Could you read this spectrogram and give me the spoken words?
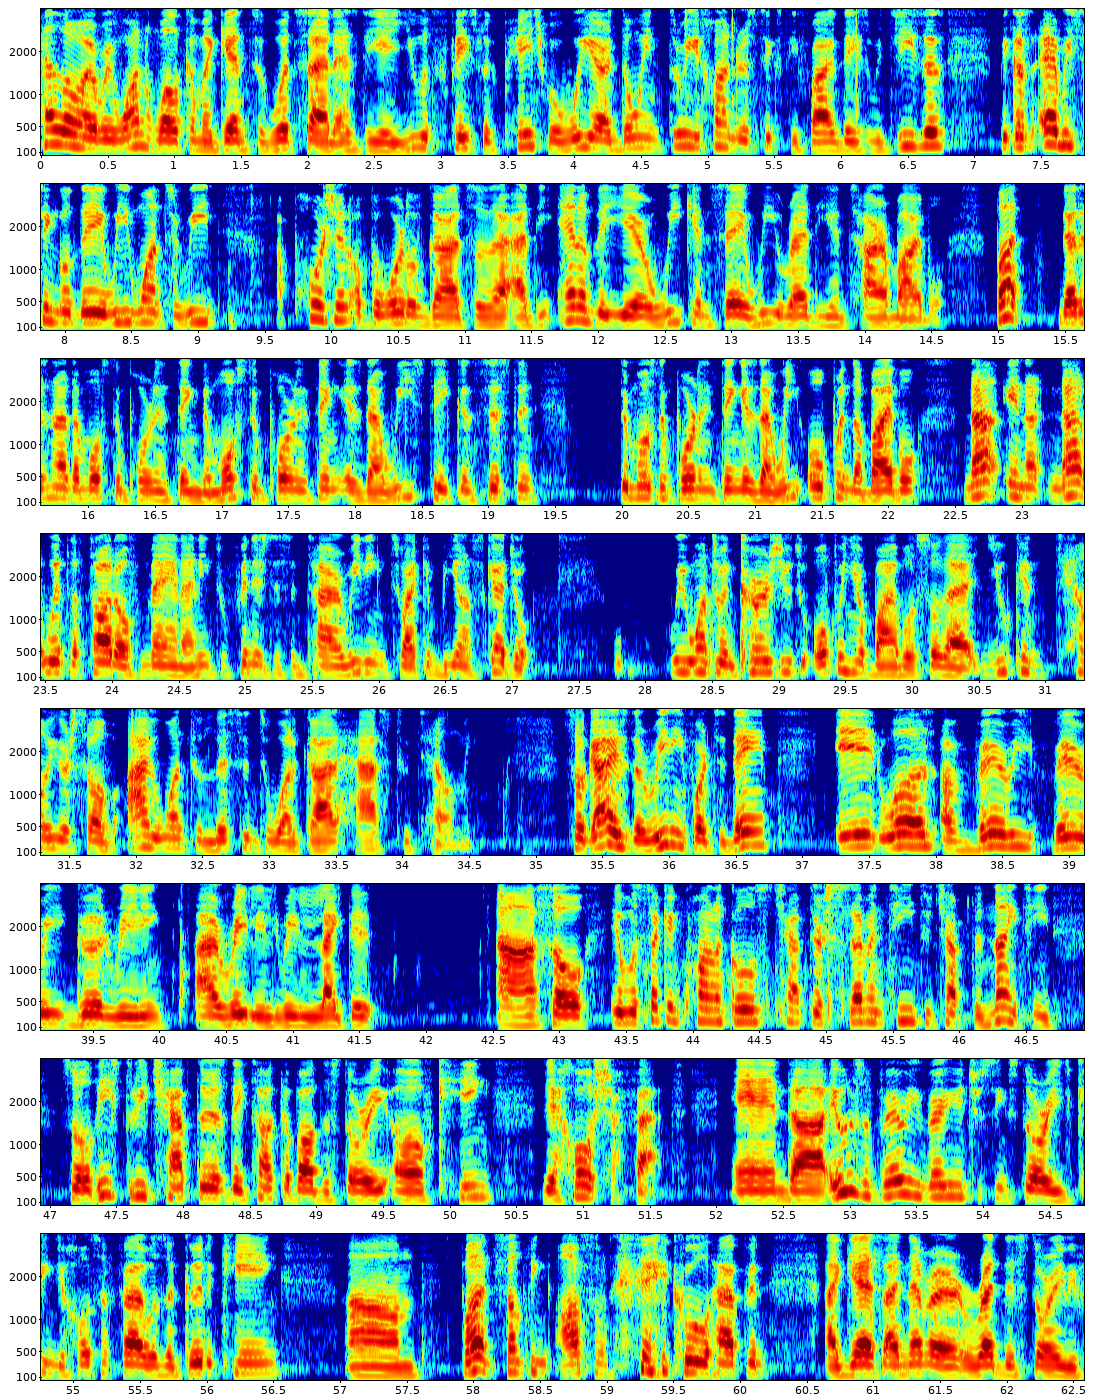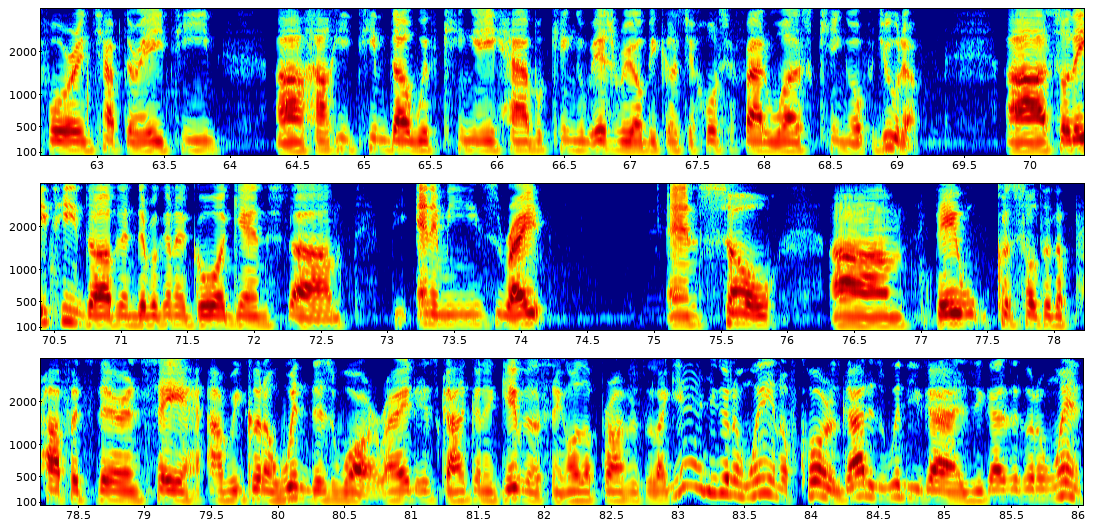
Hello, everyone. Welcome again to Woodside SDA Youth Facebook page where we are doing 365 days with Jesus because every single day we want to read a portion of the Word of God so that at the end of the year we can say we read the entire Bible. But that is not the most important thing. The most important thing is that we stay consistent. The most important thing is that we open the Bible not in a, not with the thought of man, I need to finish this entire reading so I can be on schedule we want to encourage you to open your Bible so that you can tell yourself, I want to listen to what God has to tell me. So, guys, the reading for today, it was a very, very good reading. I really, really liked it. Uh, so it was Second Chronicles chapter 17 to chapter 19. So these three chapters they talk about the story of King Jehoshaphat. And uh, it was a very, very interesting story. King Jehoshaphat was a good king. Um, but something awesome, cool happened. I guess I never read this story before in chapter 18. Uh, how he teamed up with King Ahab, king of Israel, because Jehoshaphat was king of Judah. Uh, so they teamed up and they were going to go against um, the enemies, right? And so um, they consulted the prophets there and say, Are we going to win this war, right? Is God going to give us? And all the prophets are like, Yeah, you're going to win. Of course. God is with you guys. You guys are going to win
